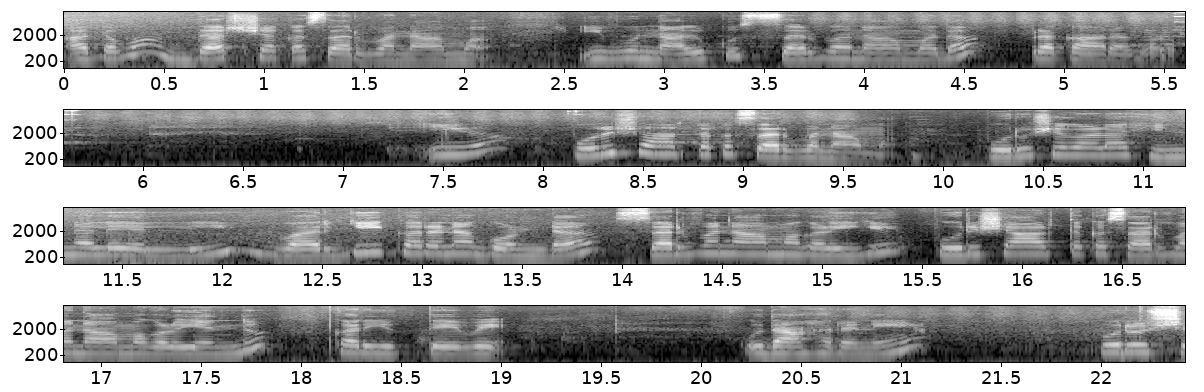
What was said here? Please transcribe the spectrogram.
ಅಥವಾ ದರ್ಶಕ ಸರ್ವನಾಮ. ಇವು ನಾಲ್ಕು ಸರ್ವನಾಮದ ಪ್ರಕಾರಗಳು. ಈಗ ಪುರುಷಾರ್ಥಕ ಸರ್ವನಾಮ. ಪುರುಷಗಳ ಹಿನ್ನೆಲೆಯಲ್ಲಿ ವರ್ಗೀಕರಣಗೊಂಡ ಸರ್ವನಾಮಗಳಿಗೆ ಪುರುಷಾರ್ಥಕ ಸರ್ವನಾಮಗಳು ಎಂದು ಕರೆಯುತ್ತೇವೆ. ಉದಾಹರಣೆ, ಪುರುಷ,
